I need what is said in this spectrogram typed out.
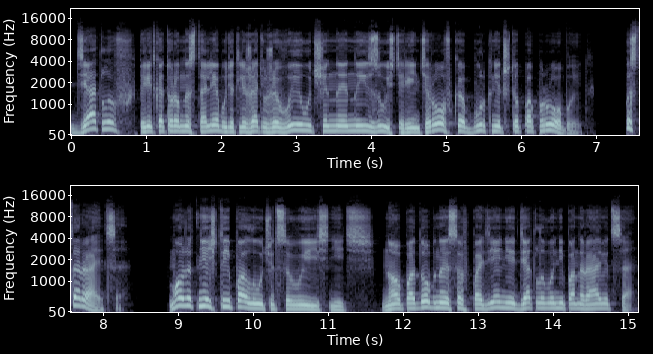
Дятлов, перед которым на столе будет лежать уже выученная наизусть ориентировка, буркнет, что попробует. Постарается. Может, нечто и получится выяснить, но подобное совпадение Дятлову не понравится.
